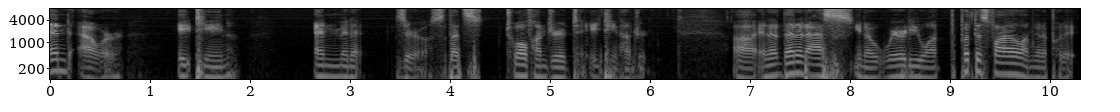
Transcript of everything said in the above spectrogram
end hour 18, end minute 0. So that's 1200 to 1800. Uh, and then it asks, you know, where do you want to put this file? I'm going to put it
